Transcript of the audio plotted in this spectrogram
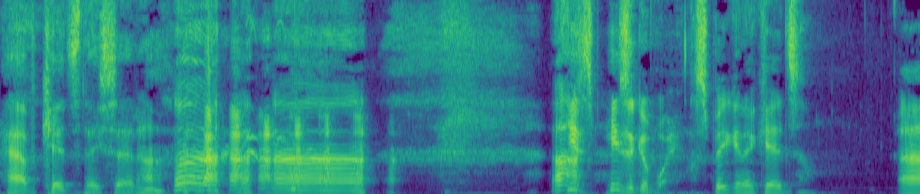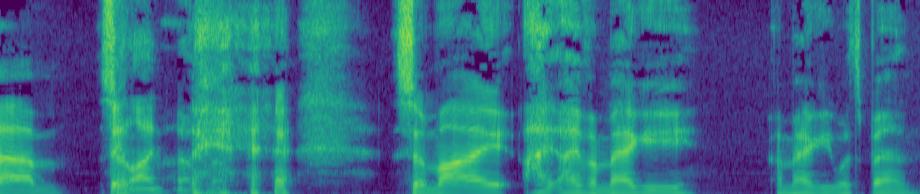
Have kids, they said, huh? He's he's a good boy. Speaking of kids, um, so, Dateline. Oh, no. so my I, I have a Maggie, a Maggie. What's been?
